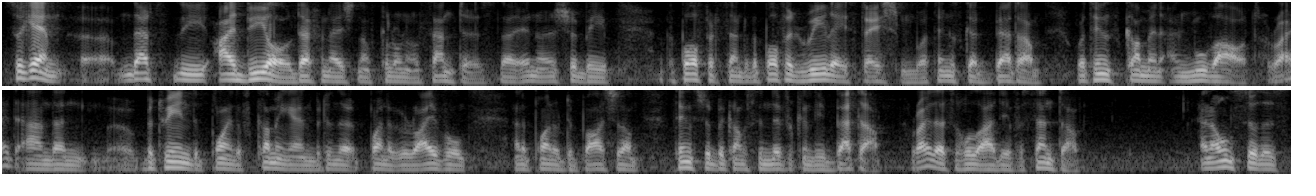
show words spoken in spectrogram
So again, uh, that's the ideal definition of colonial centers, that you know, it should be the perfect center, the perfect relay station where things get better, where things come in and move out, right? And then uh, between the point of coming in, between the point of arrival and the point of departure, things should become significantly better, right? That's the whole idea of a center. And also this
